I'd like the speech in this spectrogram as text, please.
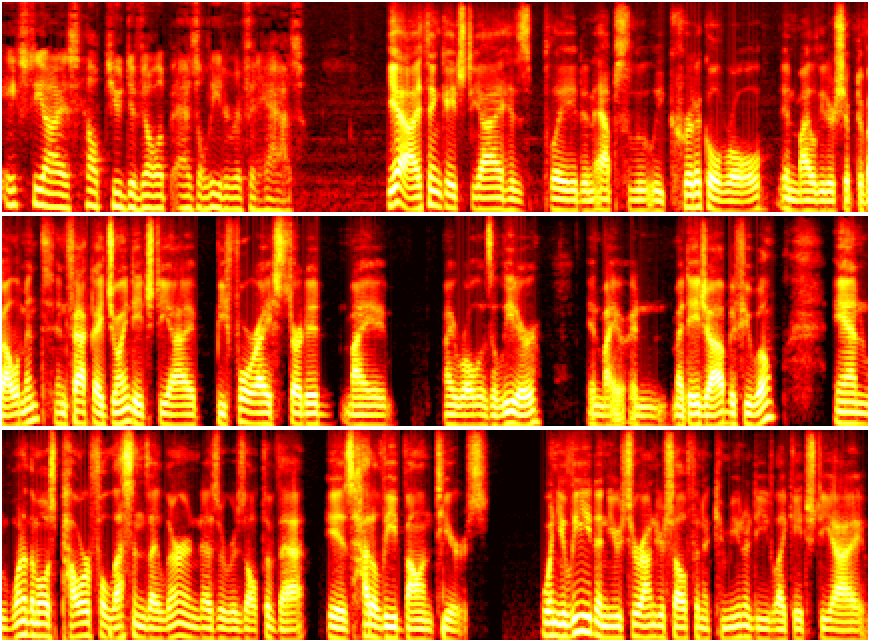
HDI has helped you develop as a leader, if it has? Yeah, I think HDI has played an absolutely critical role in my leadership development. In fact, I joined HDI before I started my my role as a leader in my in my day job, if you will. And one of the most powerful lessons I learned as a result of that is how to lead volunteers. When you lead and you surround yourself in a community like HDI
